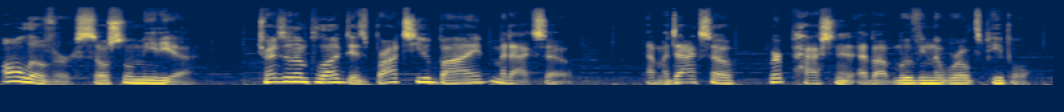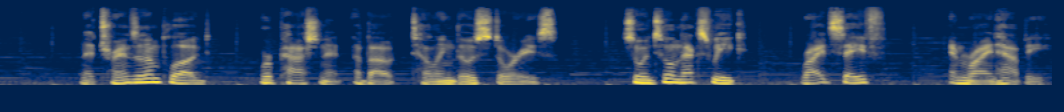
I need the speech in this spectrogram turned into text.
all over social media. Transit Unplugged is brought to you by Modaxo. At Modaxo, we're passionate about moving the world's people. And at Transit Unplugged, we're passionate about telling those stories. So until next week, ride safe and ride happy.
